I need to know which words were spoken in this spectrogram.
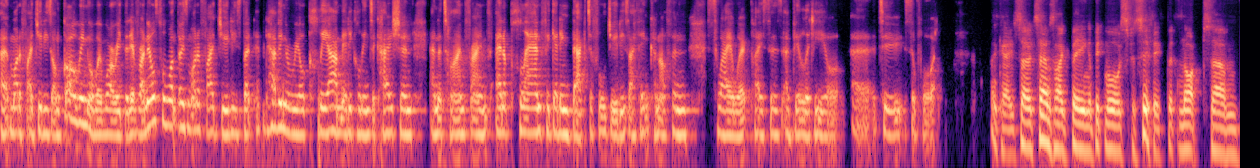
uh, modify duties ongoing, or we're worried that everyone else will want those modified duties, but having a real clear medical indication and a time frame and a plan for getting back to full duties, I think can often sway a workplace's ability or uh, to support. Okay, so it sounds like being a bit more specific, but not um,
